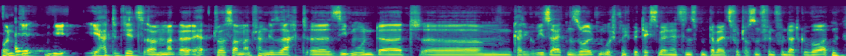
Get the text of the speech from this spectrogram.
Und also, ihr, ihr, hattet jetzt, ähm, äh, du hast am Anfang gesagt, äh, 700 ähm, Kategorieseiten sollten ursprünglich betextet werden, jetzt sind es mittlerweile 2500 geworden.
